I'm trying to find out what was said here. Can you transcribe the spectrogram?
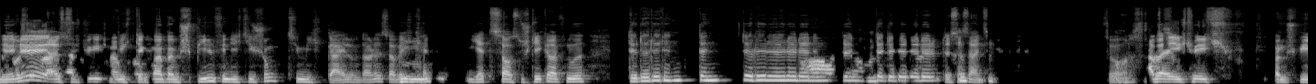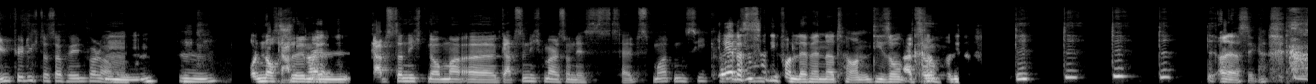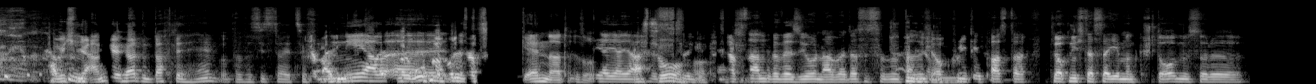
Nee, nee, also ich, ich denke mal, beim Spielen finde ich die schon ziemlich geil und alles, aber ich Mhm. kenne jetzt aus dem Stegreif nur das ist das Einzige. So, Oh, aber ich, ich, beim Spielen fühle ich das auf jeden Fall auch. Mhm. Mhm. Und noch mal- mein. Gab's da nicht noch mal, äh, gab's da nicht mal so eine Selbstmordmusik? Ja, das ist ja die von Lavender Town, die so Ach so. krass war, diese. Dü, dü, dü. Oh, das ist egal. Habe ich mir angehört und dachte, hä, was ist da jetzt so Ja, schlimm? Nee, aber. Bei Europa Äh, wurde das geändert. Also, ja, ja, ja. Ach so, Es ist, äh, okay. eine andere Version, aber das ist natürlich auch Creepypasta. Ich glaube nicht, dass da jemand gestorben ist oder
